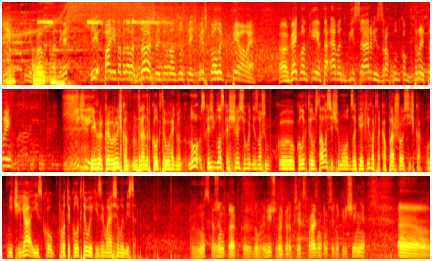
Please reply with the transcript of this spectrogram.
чемпіонаті. І неправильно ведений м'яч. І пані та панове, завершується у нас зустріч між колективами. Е, Гетьман Київ та МНБ сервіс з рахунком 3-3. Нічий. Ігор Криворучко, тренер колективу Гетьман. Ну, скажіть, будь ласка, що сьогодні з вашим е, колективом сталося? Чому от за 5 ігор така перша осічка? От нічия і з ко- проти колективу, який займає сьоме місце. Ну, скажем так, э, добрый вечер. Во-первых, всех с праздником. Сегодня крещение. Э,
